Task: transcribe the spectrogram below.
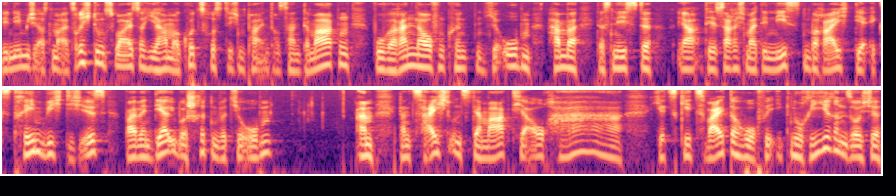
Den nehme ich erstmal als Richtungsweiser. Hier haben wir kurzfristig ein paar interessante Marken, wo wir ranlaufen könnten. Hier oben haben wir das nächste, ja, der sage ich mal, den nächsten Bereich, der extrem wichtig ist, weil wenn der überschritten wird hier oben, ähm, dann zeigt uns der Markt hier auch, ha, jetzt geht es weiter hoch. Wir ignorieren solche,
